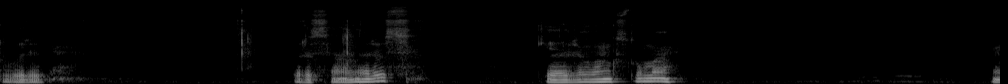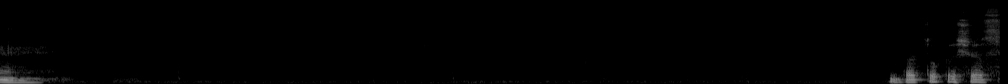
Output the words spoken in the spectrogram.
Turi per sąnarius, kelio lankstumą. Hmm. Batukai šios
